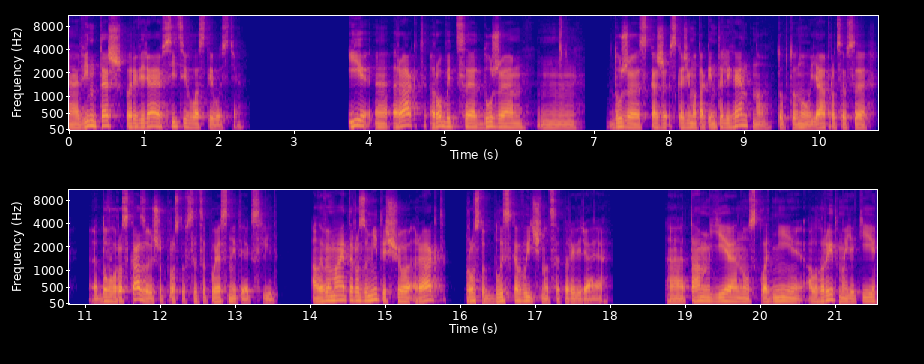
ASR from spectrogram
він теж перевіряє всі ці властивості. І е, React робить це дуже, дуже скажімо так, інтелігентно. Тобто, ну, я про це все е, довго розказую, щоб просто все це пояснити як слід. Але ви маєте розуміти, що React просто блискавично це перевіряє. Е, Там є ну, складні алгоритми, які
